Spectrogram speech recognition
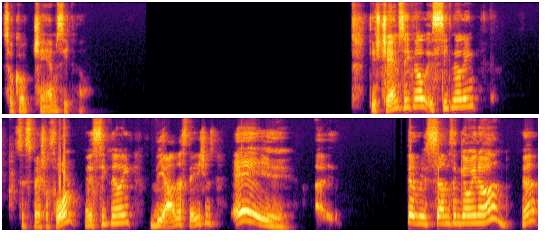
so-called jam signal. This jam signal is signaling, it's a special form, is signaling the other stations, hey, there is something going on. Yeah,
